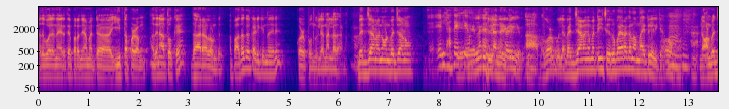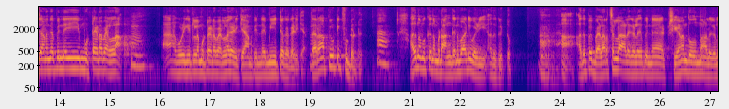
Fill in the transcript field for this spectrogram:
അതുപോലെ നേരത്തെ പറഞ്ഞ മറ്റേ ഈത്തപ്പഴം അതിനകത്തൊക്കെ ധാരാളം ഉണ്ട് അപ്പൊ അതൊക്കെ കഴിക്കുന്നതിന് കുഴപ്പമൊന്നുമില്ല നല്ലതാണ്. വെജാണോ നോൺ വെജാണോ എല്ലാം കഴിക്കും. എല്ലാം എല്ലാം കഴിക്കും. ആ അപ്പൊ കുഴപ്പമില്ല. വെജ് ആണെങ്കിൽ മറ്റേ ഈ ചെറുപയറൊക്കെ നന്നായിട്ട് കഴിക്കാം. നോൺ വെജ് ആണെങ്കിൽ പിന്നെ ഈ മുട്ടയുടെ വെള്ള. ആ പുഴുങ്ങിയിട്ടുള്ള മുട്ടയുടെ വെള്ള കഴിക്കാം. പിന്നെ മീറ്റൊക്കെ കഴിക്കാം. തെറാപ്യൂട്ടിക് ഫുഡ് ഉണ്ട് ആ. അത് നമുക്ക് നമ്മുടെ അംഗൻവാടി വഴി അത് കിട്ടും. ആ. ആ അതിപ്പോ വിളർച്ചുള്ള ആളുകൾ പിന്നെ ക്ഷീണം തോന്നുന്ന ആളുകൾ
